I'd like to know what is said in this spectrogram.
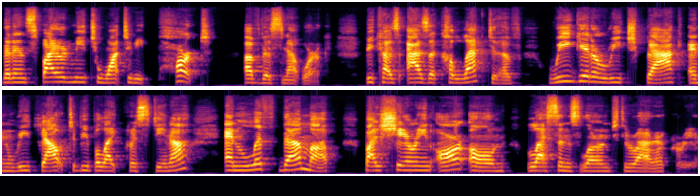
that inspired me to want to be part of this network because as a collective, we get to reach back and reach out to people like Christina and lift them up by sharing our own lessons learned throughout our career.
